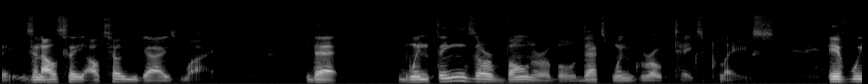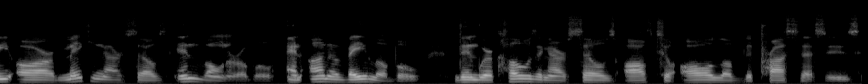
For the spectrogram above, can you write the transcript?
things. And I'll say, I'll tell you guys why. That when things are vulnerable, that's when growth takes place. If we are making ourselves invulnerable and unavailable, then we're closing ourselves off to all of the processes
